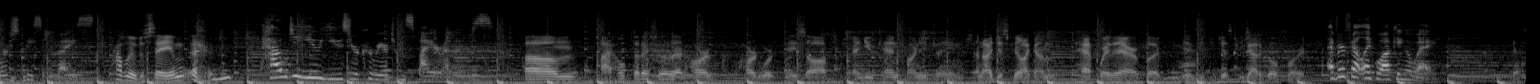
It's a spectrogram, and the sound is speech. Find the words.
Worst piece of advice? Probably the same. How do you use your career to inspire others? um, I hope that I show that hard hard work pays off, and you can find your dreams. And I just feel like I'm halfway there, but you, you just you got to go for it. Ever felt like walking away? Yes.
